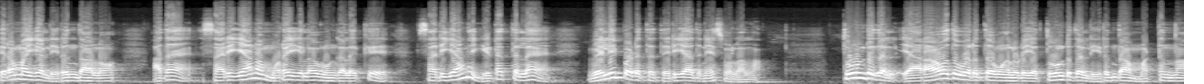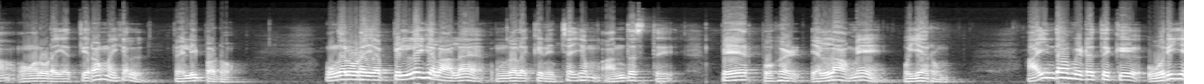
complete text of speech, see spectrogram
திறமைகள் இருந்தாலும் அதை சரியான முறையில் உங்களுக்கு சரியான இடத்துல வெளிப்படுத்த தெரியாதுன்னே சொல்லலாம். தூண்டுதல். யாராவது ஒருத்தவங்களுடைய தூண்டுதல் இருந்தால் மட்டும்தான் உங்களுடைய திறமைகள் வெளிப்படும். உங்களுடைய பிள்ளைகளால் உங்களுக்கு நிச்சயம் அந்தஸ்து பேர் புகழ் எல்லாமே உயரும். ஐந்தாம் இடத்துக்கு உரிய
